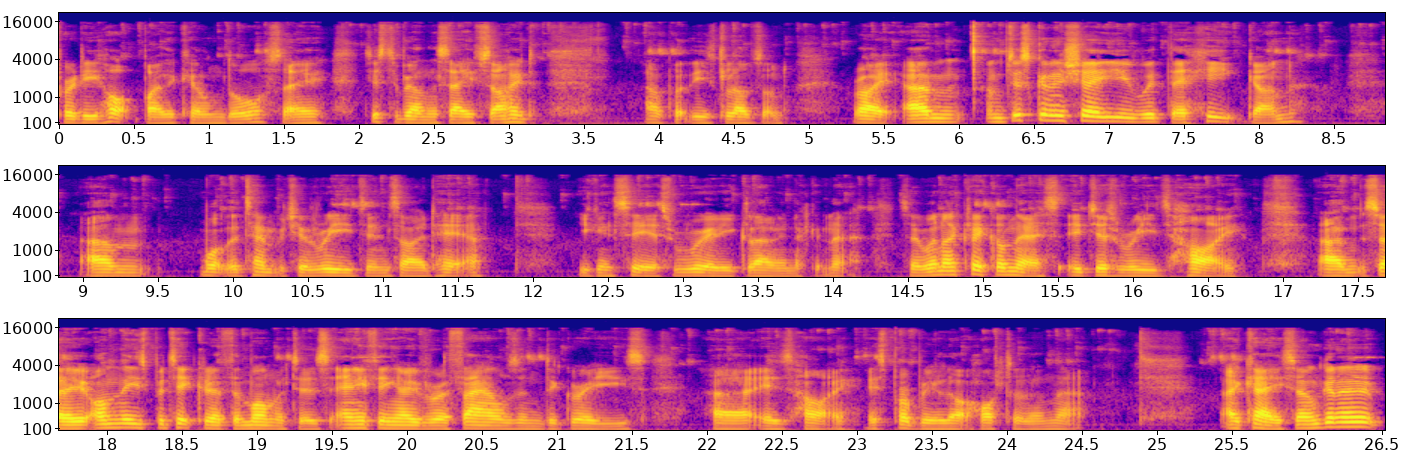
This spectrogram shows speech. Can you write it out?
pretty hot by the kiln door so just to be on the safe side I'll put these gloves on. Right, um, I'm just going to show you with the heat gun um, what the temperature reads inside here. You can see it's really glowing, look at that. So when I click on this, it just reads high. Um, so on these particular thermometers, anything over a thousand degrees uh, is high. It's probably a lot hotter than that. Okay, so I'm going to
